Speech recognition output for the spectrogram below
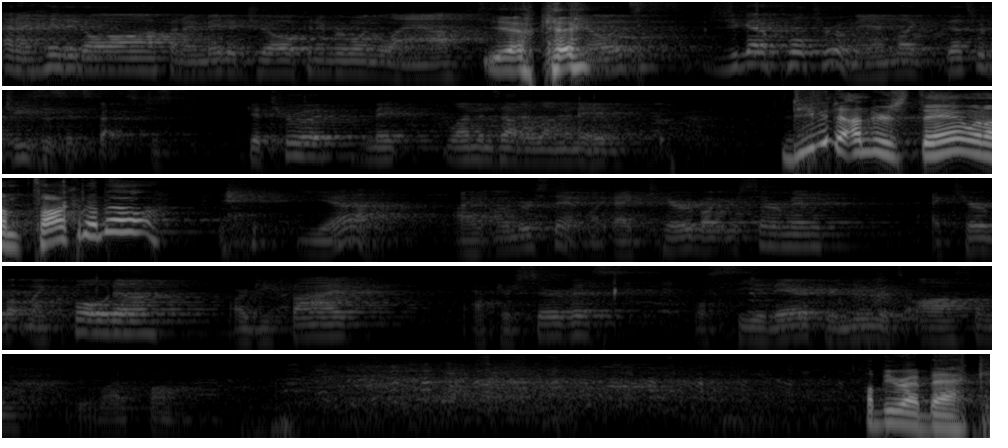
And I hit it off, and I made a joke, and everyone laughed. Yeah. Okay. You know, it's just you got to pull through, man. Like that's what Jesus expects. Just get through it, make lemons out of lemonade. Do you even understand what I'm talking about? Yeah, I understand. Like, I care about your sermon, I care about my quota, RG5, after service. We'll see you there. If you're new, it's awesome. It'll be a lot of fun. I'll be right back.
